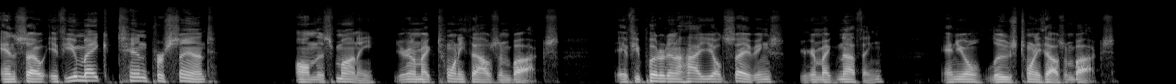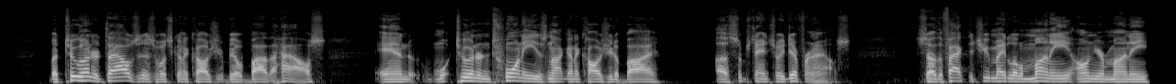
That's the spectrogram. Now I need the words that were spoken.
And so if you make 10% on this money, you're going to make 20,000 bucks. If you put it in a high yield savings, you're going to make nothing and you'll lose 20,000 bucks. But 200,000 is what's going to cause you to be able to buy the house and 220 is not going to cause you to buy a substantially different house. So the fact that you made a little money on your money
